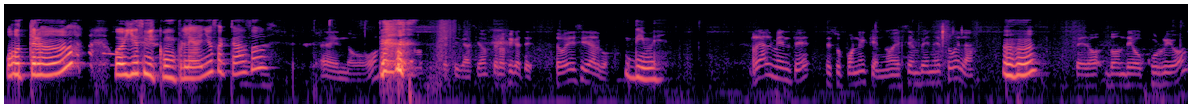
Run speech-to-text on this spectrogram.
¿Otra? ¿Hoy es mi cumpleaños acaso? Eh, no, investigación, pero fíjate, te voy a decir algo. Dime. Realmente se supone que no es en Venezuela, Ajá. Pero donde ocurrió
